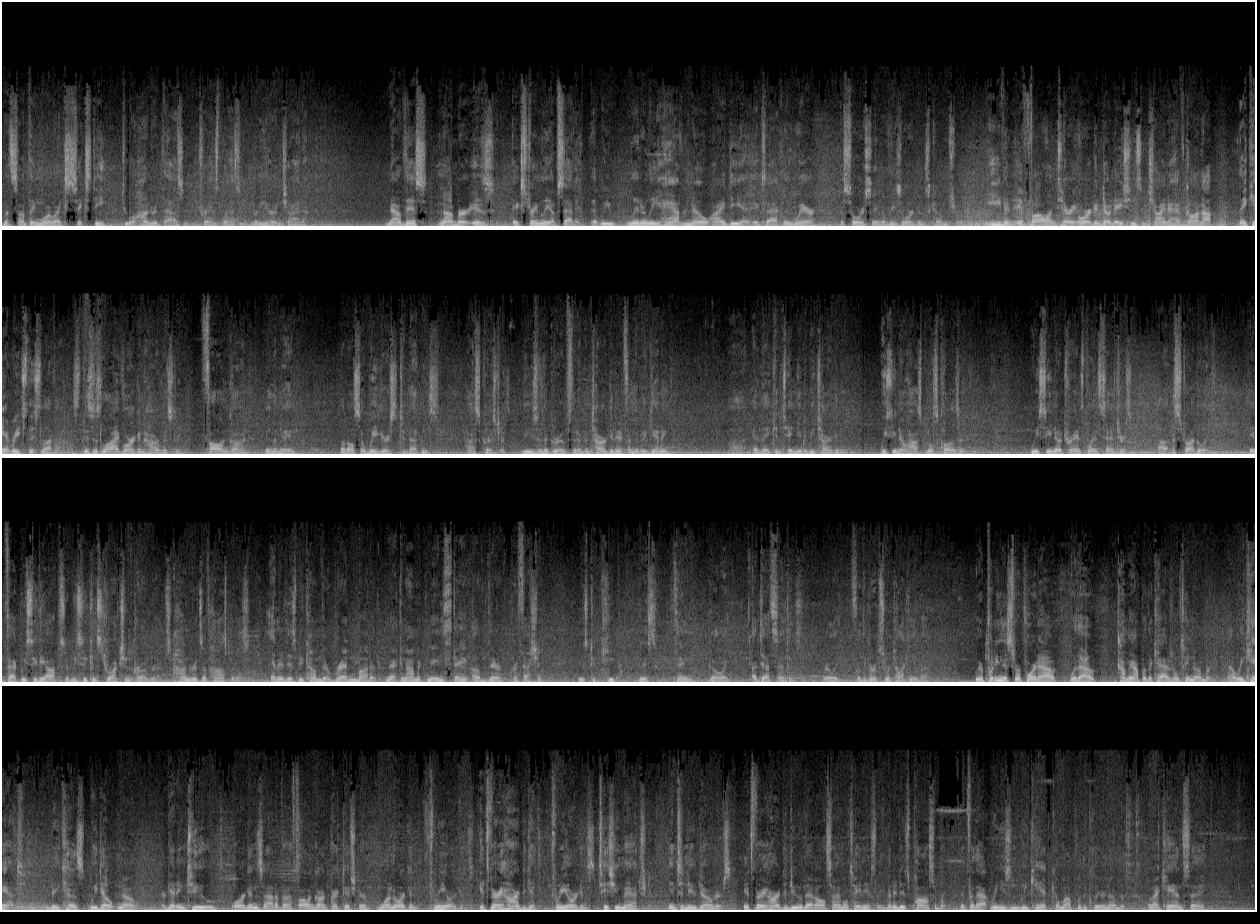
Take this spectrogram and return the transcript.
but something more like 60 to 100,000 transplants per year in China. Now, this number is extremely upsetting that we literally have no idea exactly where the sourcing of these organs comes from. Even if voluntary organ donations in China have gone up, they can't reach this level. This is live organ harvesting. Falun Gong in the main, but also Uyghurs, Tibetans, House Christians. These are the groups that have been targeted from the beginning, uh, and they continue to be targeted. We see no hospitals closing. We see no transplant centers uh, struggling. In fact, we see the opposite. We see construction programs, hundreds of hospitals, and it has become their bread and butter, an economic mainstay of their profession, is to keep this thing going. A death sentence, really, for the groups we're talking about. We're putting this report out without coming up with a casualty number. Now, we can't because we don't know. They're getting two organs out of a Falun Gong practitioner, one organ, three organs. It's very hard to get three organs tissue matched into new donors. It's very hard to do that all simultaneously, but it is possible. And for that reason, we can't come up with a clear number. What I can say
